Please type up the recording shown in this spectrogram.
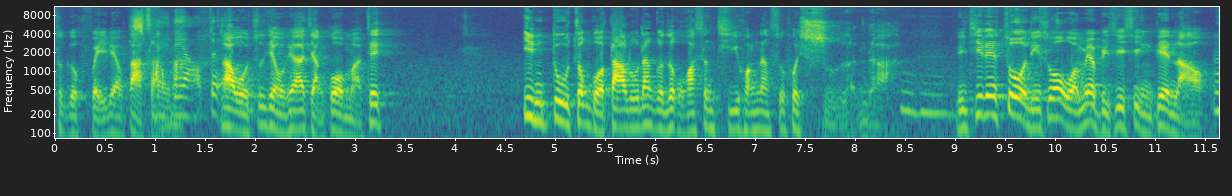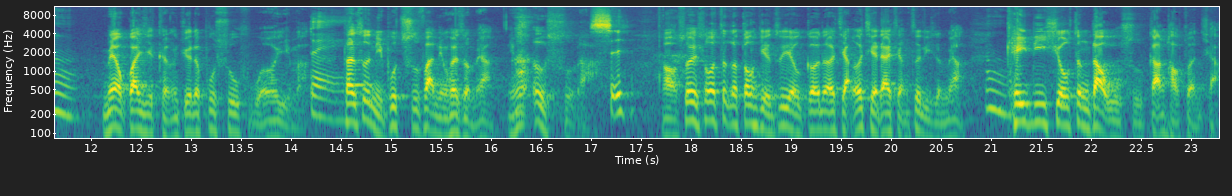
这个肥料大涨嘛。那我之前我跟他讲过嘛，这印度、中国大陆那个如果发生饥荒，那是会死人的啊。嗯。你今天做，你说我没有笔记型电脑，嗯，没有关系，可能觉得不舒服而已嘛。对。但是你不吃饭，你会怎么样？你会饿死啊。是。哦，所以说这个东碱自由哥呢讲，而且来讲这里怎么样？嗯，K D 修正到五十，刚好转强，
